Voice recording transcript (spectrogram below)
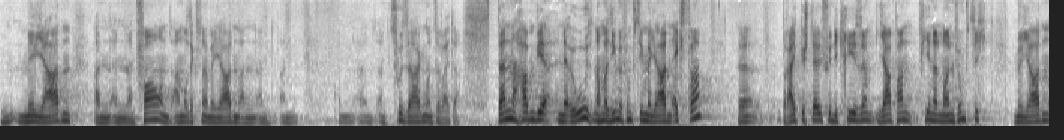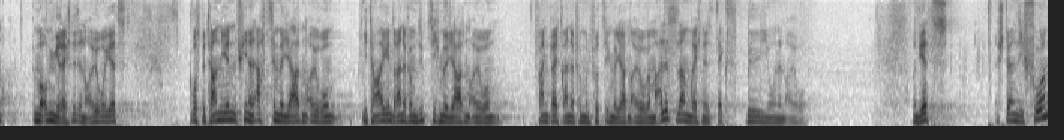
Milliarden an, an Fonds und andere 600 Milliarden an, an, an, Zusagen und so weiter. Dann haben wir in der EU nochmal 57 Milliarden extra äh, bereitgestellt für die Krise. Japan 459 Milliarden, immer umgerechnet in Euro jetzt. Großbritannien 418 Milliarden Euro Italien 375 Milliarden Euro, Frankreich 345 Milliarden Euro. Wenn man alles zusammenrechnet, 6 Billionen Euro. Und jetzt stellen Sie sich vor,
